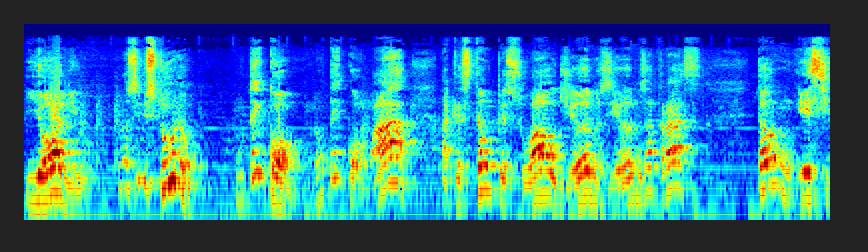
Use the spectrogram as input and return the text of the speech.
e óleo não se misturam. Não tem como, não tem como. Há a questão pessoal de anos e anos atrás. Então, esse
